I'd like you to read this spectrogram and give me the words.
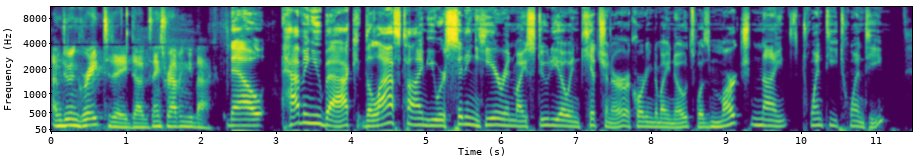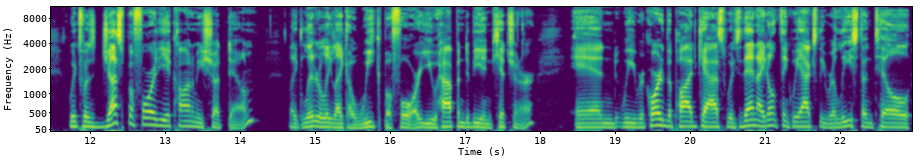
I'm doing great today, Doug. Thanks for having me back. Now, having you back, the last time you were sitting here in my studio in Kitchener, according to my notes, was March 9th, 2020, which was just before the economy shut down, like literally like a week before. You happened to be in Kitchener. And we recorded the podcast, which then I don't think we actually released until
